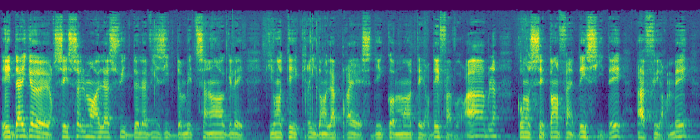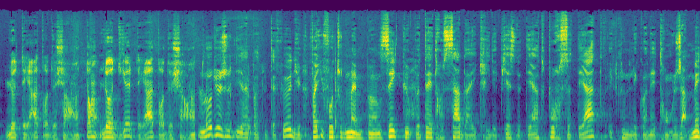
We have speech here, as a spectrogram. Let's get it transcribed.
Et d'ailleurs, c'est seulement à la suite de la visite de médecins anglais qui ont écrit dans la presse des commentaires défavorables qu'on s'est enfin décidé à fermer le théâtre de Charenton, l'odieux théâtre de Charenton. L'odieux, je ne dirais pas tout à fait odieux. Enfin, il faut tout de même penser que peut-être Sade a écrit des pièces de théâtre pour ce théâtre et que nous ne les connaîtrons jamais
